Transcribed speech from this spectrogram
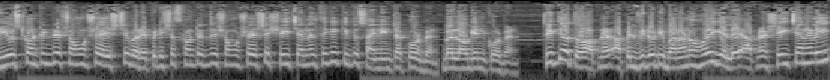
রিউজ কন্টেন্টের সমস্যা এসছে বা রেপিটিশাস কন্টেন্টের সমস্যা এসছে, সেই চ্যানেল থেকে কিন্তু সাইন ইনটা করবেন বা লগ ইন করবেন। তৃতীয়ত, আপনার আপেল ভিডিওটি বানানো হয়ে গেলে আপনার সেই চ্যানেলেই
